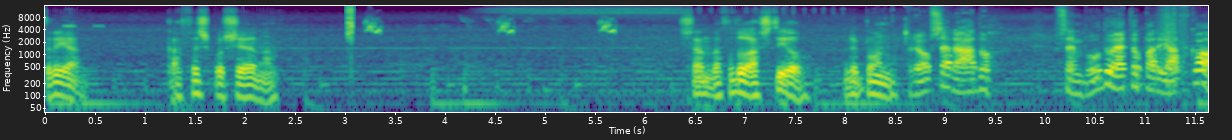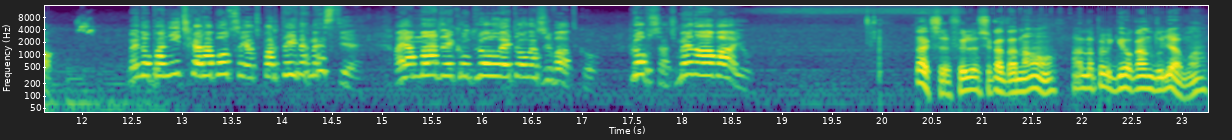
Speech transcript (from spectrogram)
73 καφές 21 σαν αυτό το αστείο λοιπόν Proszę rado, σε budu to παριάτκο. Będą paniczka robocze, jak partyjne μέστιε; a ja madre kontroluję to na żywatko. Πρόψατ, με ένα αβάιο. Εντάξει, φίλε, σε κατανοώ, αλλά πρέπει και εγώ κάνω δουλειά μου. Ε.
